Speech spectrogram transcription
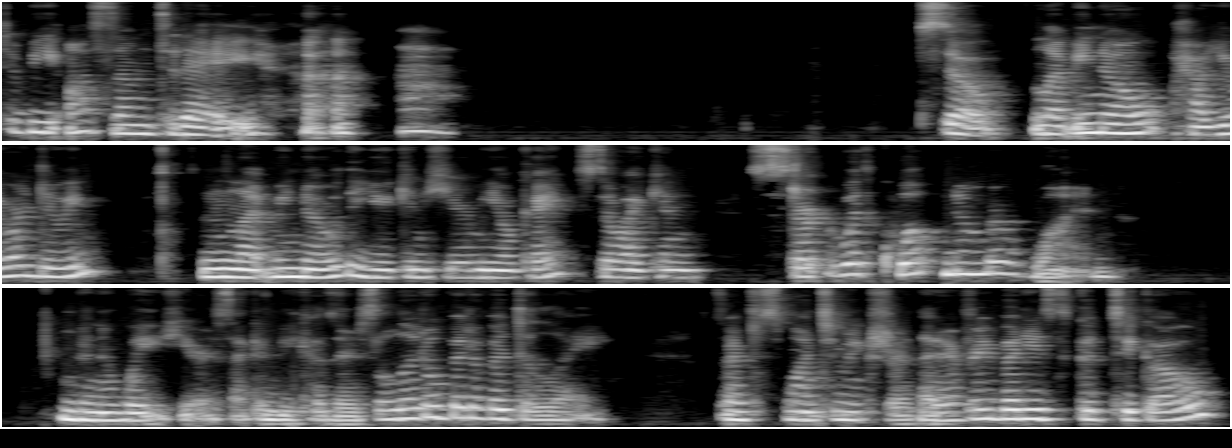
to be awesome today. so let me know how you are doing and let me know that you can hear me okay so I can start with quote number one. I'm going to wait here a second because there's a little bit of a delay. So I just want to make sure that everybody's good to go.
